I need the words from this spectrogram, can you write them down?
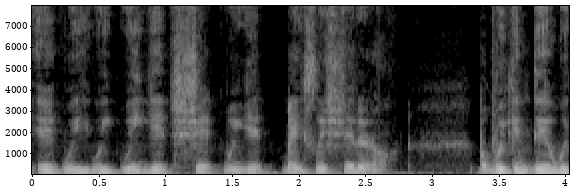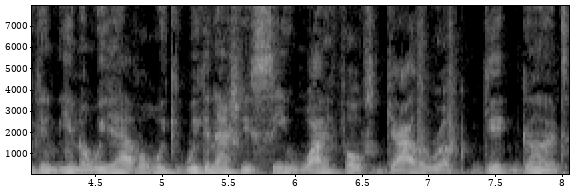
it, we, we we get shit. We get basically shitted on. But we can deal. We can, you know, we have. A, we can, we can actually see white folks gather up, get guns,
